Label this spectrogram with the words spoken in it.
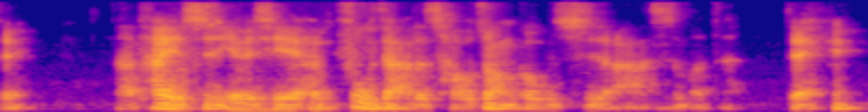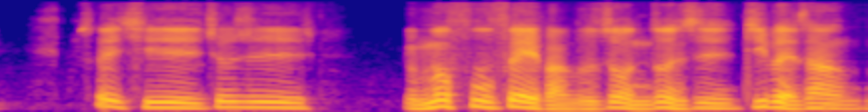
对，那它也是有一些很复杂的草状公式啊什么的。对，所以其实就是有没有付费反不是重点，重点是基本上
